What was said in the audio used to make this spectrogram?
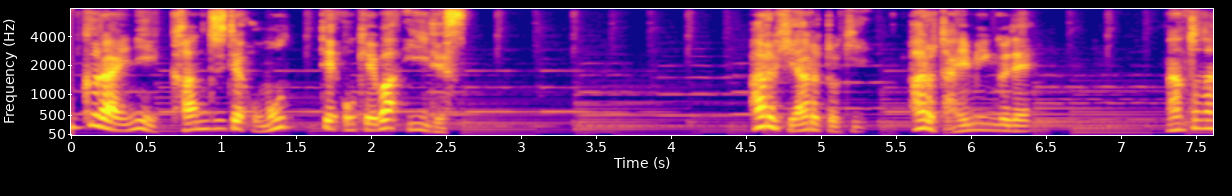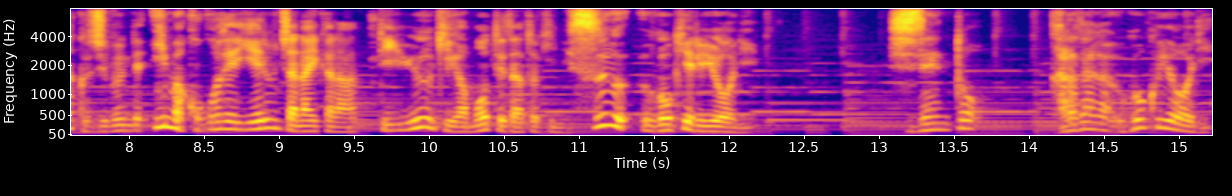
ん、くらいに感じて思っておけばいいです。ある日ある時、あるタイミングで、なんとなく自分で今ここで言えるんじゃないかなっていう勇気が持ってた時にすぐ動けるように、自然と体が動くように、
